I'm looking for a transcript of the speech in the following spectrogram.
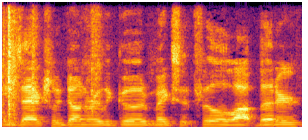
he's actually done really good. It makes it feel a lot better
